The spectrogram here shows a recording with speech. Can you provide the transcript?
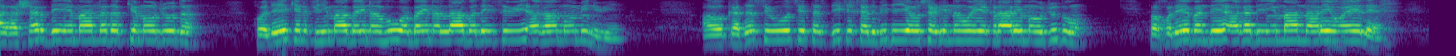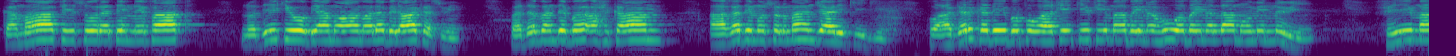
هغه شرط د ایمان نه دب کې موجود خو لیکن فيما بینه و بین الله بدی سوی هغه مؤمن وي او که داسې وو چې تصدیق قلبي دې یو سړي نه و اقرار یې موجود و په خولې باندې هغه د ایمان نارې ویلې کما فی صورت النفاق نو دې کې و بیا معامله بالعکس وي په ده باندې به احکام هغه د مسلمان جاری کیږي خو اگر کدی به په واقع کې فيما بینه و بین الله مؤمن نه وي فيما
